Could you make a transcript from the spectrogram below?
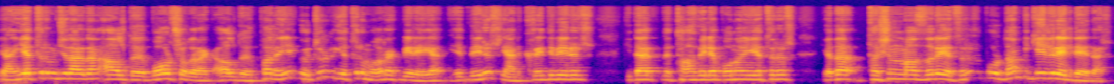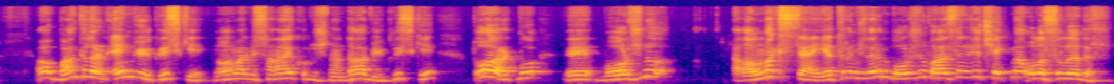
Yani yatırımcılardan aldığı, borç olarak aldığı parayı götürür yatırım olarak verir. verir. Yani kredi verir, gider de tahvile bonoya yatırır ya da taşınmazlara yatırır. Buradan bir gelir elde eder. Ama bankaların en büyük riski, normal bir sanayi kuruluşundan daha büyük riski doğal olarak bu e, borcunu almak isteyen yatırımcıların borcunu vadesinden önce çekme olasılığıdır.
